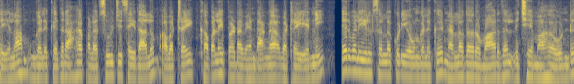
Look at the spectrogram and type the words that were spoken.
செய்யலாம். உங்களுக்கு எதிராக பலர் சூழ்ச்சி செய்தாலும் அவற்றை கவலைப்பட வேண்டாங்க. அவற்றை எண்ணி நேர்வழியில் செல்லக்கூடிய உங்களுக்கு நல்லதொரு மாறுதல் நிச்சயமாக உண்டு.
